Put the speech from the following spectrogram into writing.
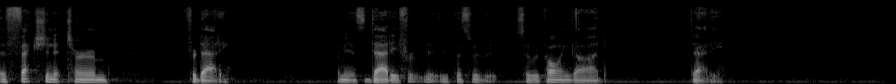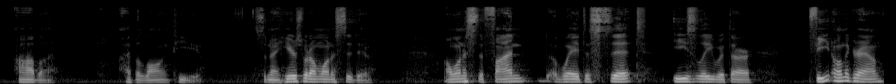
affectionate term for daddy. I mean, it's daddy for, that's what, so we're calling God daddy. Abba, I belong to you. So now here's what I want us to do. I want us to find a way to sit easily with our feet on the ground,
